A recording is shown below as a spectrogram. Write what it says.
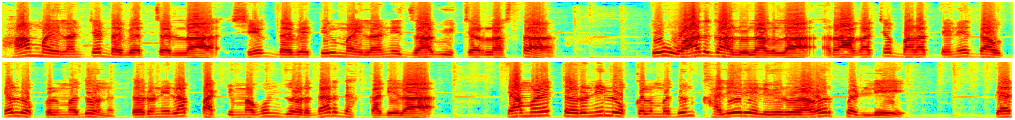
हा महिलांच्या डब्यात चढला. शेख डब्यातील महिलांनी जाब विचारला असता तो वाद घालू लागला. रागाच्या भरात त्याने धावत्या लोकलमधून तरुणीला पाठीमागून जोरदार धक्का दिला. त्यामुळे तरुणी लोकलमधून खाली रेल्वे रुळावर पडली. त्यात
